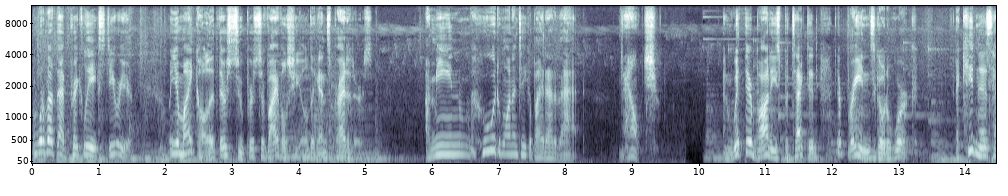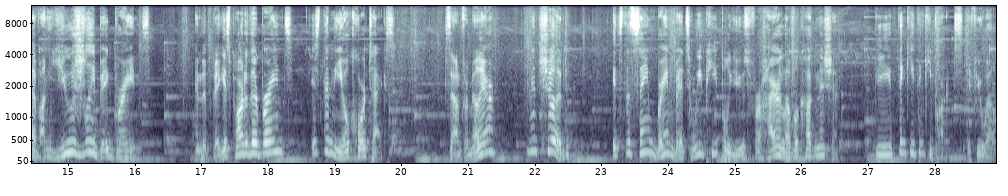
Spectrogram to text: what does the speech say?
What about that prickly exterior? Well, you might call it their super survival shield against predators. I mean, who would want to take a bite out of that? Ouch. And with their bodies protected, their brains go to work. Echidnas have unusually big brains. And the biggest part of their brains is the neocortex. Sound familiar? It should. It's the same brain bits we people use for higher level cognition. The thinky thinky parts, if you will.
